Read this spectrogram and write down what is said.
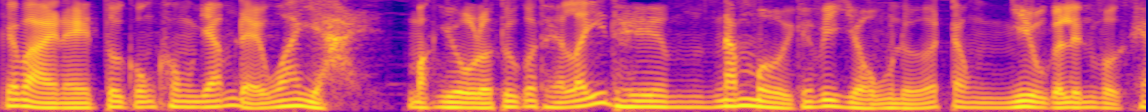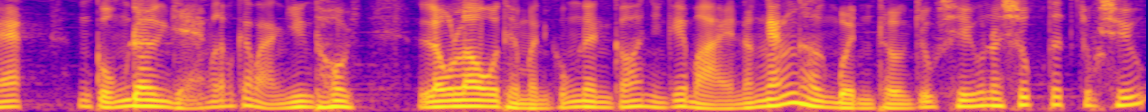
cái bài này tôi cũng không dám để quá dài. Mặc dù là tôi có thể lấy thêm năm mười cái ví dụ nữa trong nhiều cái lĩnh vực khác, cũng đơn giản lắm các bạn, nhưng thôi. Lâu lâu thì mình cũng nên có những cái bài nó ngắn hơn bình thường chút xíu, nó xúc tích chút xíu,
